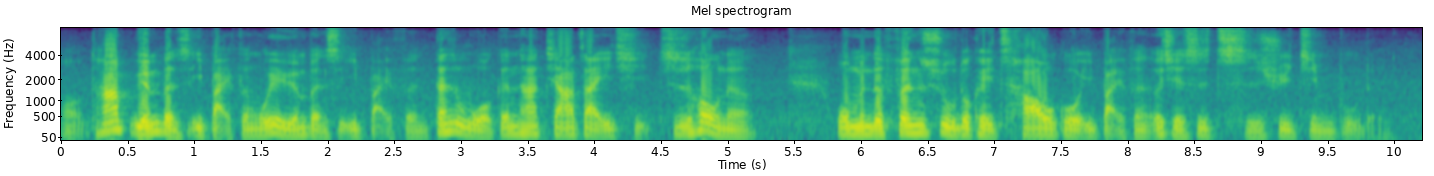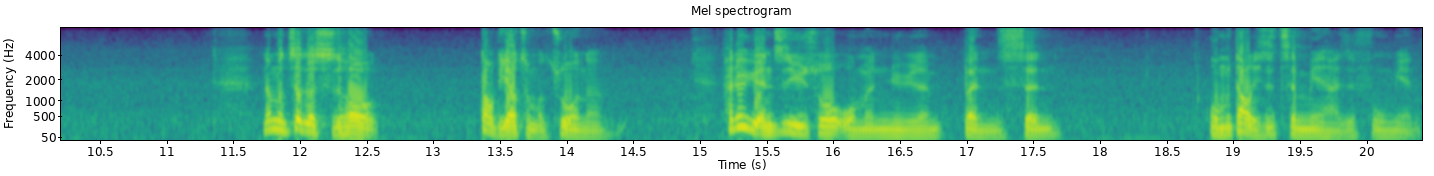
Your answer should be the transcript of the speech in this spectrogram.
哦。他原本是一百分，我也原本是一百分，但是我跟他加在一起之后呢，我们的分数都可以超过一百分，而且是持续进步的。那么这个时候到底要怎么做呢？它就源自于说，我们女人本身，我们到底是正面还是负面的？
